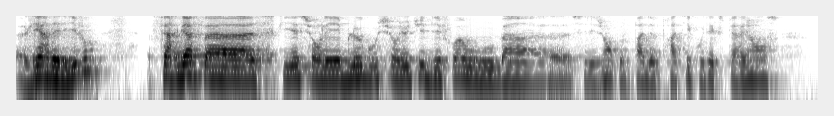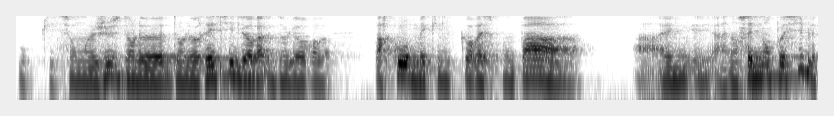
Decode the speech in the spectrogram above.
euh, lire des livres, faire gaffe à ce qui est sur les blogs ou sur YouTube des fois où ben, euh, c'est des gens qui n'ont pas de pratique ou d'expérience ou qui sont juste dans le, dans le récit de leur, de leur euh, parcours mais qui ne correspond pas à, un enseignement possible.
